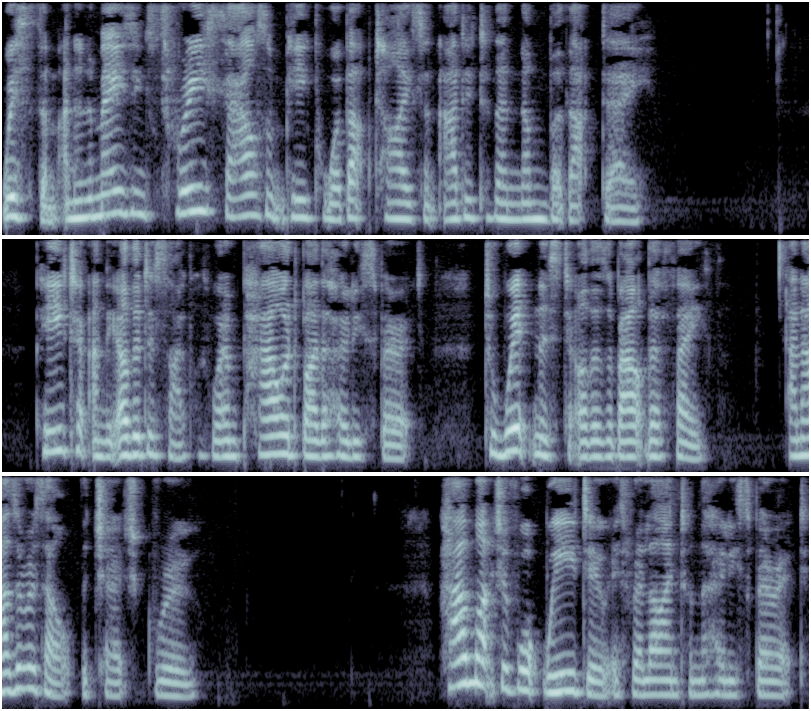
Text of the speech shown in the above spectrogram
with them, and an amazing 3,000 people were baptized and added to their number that day. Peter and the other disciples were empowered by the Holy Spirit to witness to others about their faith, and as a result, the church grew. How much of what we do is reliant on the Holy Spirit?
